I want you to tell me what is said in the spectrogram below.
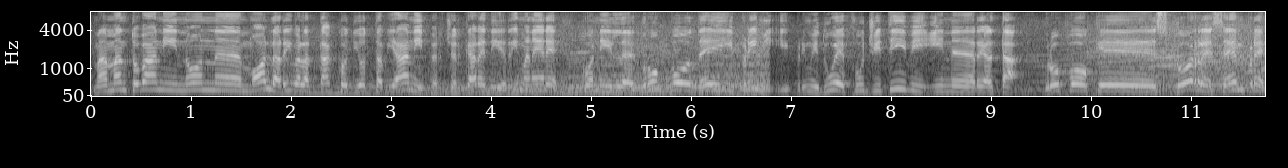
ma Mantovani non molla, arriva l'attacco di Ottaviani per cercare di rimanere con il gruppo dei primi, i primi due fuggitivi in realtà gruppo che scorre sempre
